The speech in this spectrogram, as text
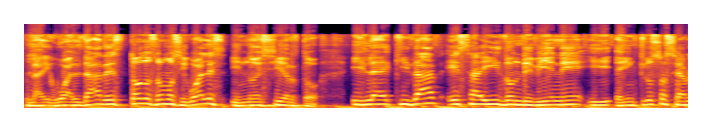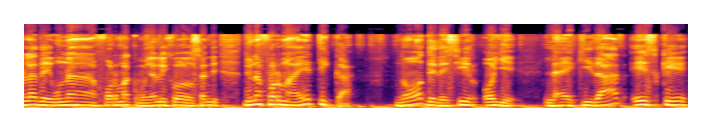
la igualdad es todos somos iguales y no es cierto. Y la equidad es ahí donde viene y, e incluso se habla de una forma, como ya lo dijo Sandy, de una forma ética. ¿no? De decir, oye, la equidad es que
